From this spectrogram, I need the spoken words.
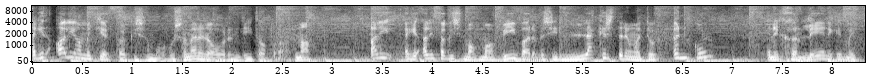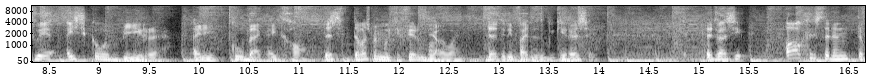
ek het al die amateur fokus gemaak. Ons gaan nou net daaroor in detail praat, maar al die ek het al die fokus gemaak, maar wie wat dit was die lekkerste ding wat toe ek inkom en ek gaan lê en ek het my twee yskoue biere uit die koelbak uitgehaal. Dis dit was my motivering by the way. Dit en die feit dat bietjie rus het. Dit was die akkerste ding toe,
